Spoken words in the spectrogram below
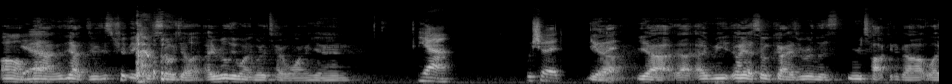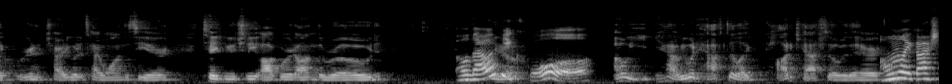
oh Yeah. man, yeah, dude, this trip makes me so jealous. I really want to go to Taiwan again. Yeah, we should. Yeah, it. yeah. I mean, oh yeah. So guys, we were lis- we were talking about like we're gonna try to go to Taiwan this year. Take mutually awkward on the road. Oh, that would You be know? cool. Oh yeah, we would have to like podcast over there. Oh my gosh,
